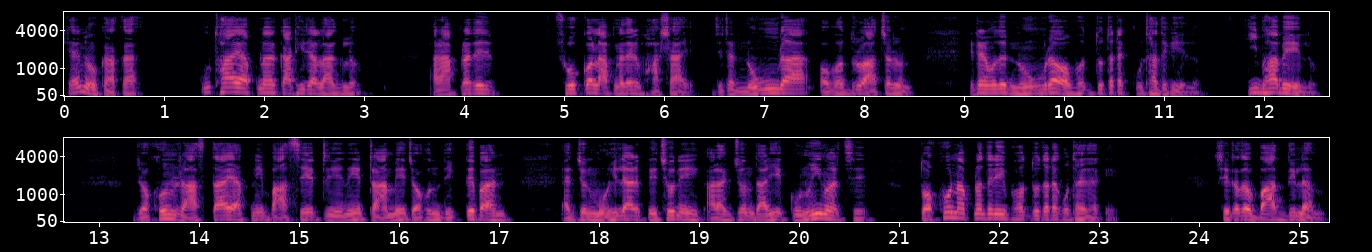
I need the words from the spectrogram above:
কেন কাকা? কোথায় আপনার কাঠিটা লাগল? আর আপনাদের সকল আপনাদের ভাষায় যেটা নোংরা, অভদ্র আচরণ, এটার মধ্যে নোংরা অভদ্রতাটা কোথা থেকে এলো? কীভাবে এলো? যখন রাস্তায় আপনি বাসে, ট্রেনে, ট্রামে যখন দেখতে পান একজন মহিলার পেছনে আর একজন দাঁড়িয়ে কনুই মারছে, তখন আপনাদের এই ভদ্রতাটা কোথায় থাকে? সেটা তো বাদ দিলাম।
